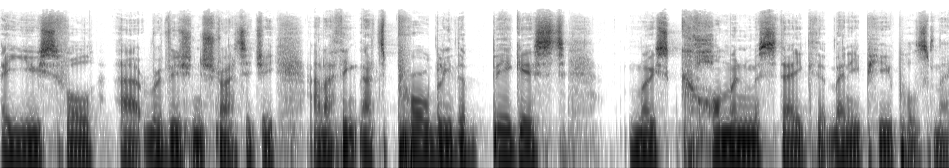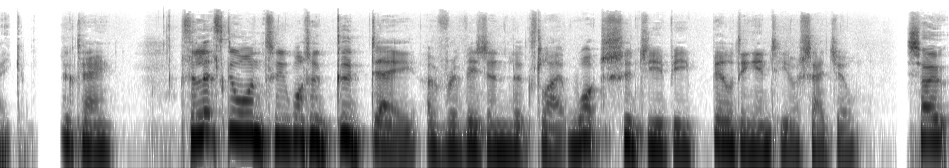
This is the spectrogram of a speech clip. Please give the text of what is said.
a useful uh, revision strategy. And I think that's probably the biggest, most common mistake that many pupils make. Okay. So let's go on to what a good day of revision looks like. What should you be building into your schedule? So,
